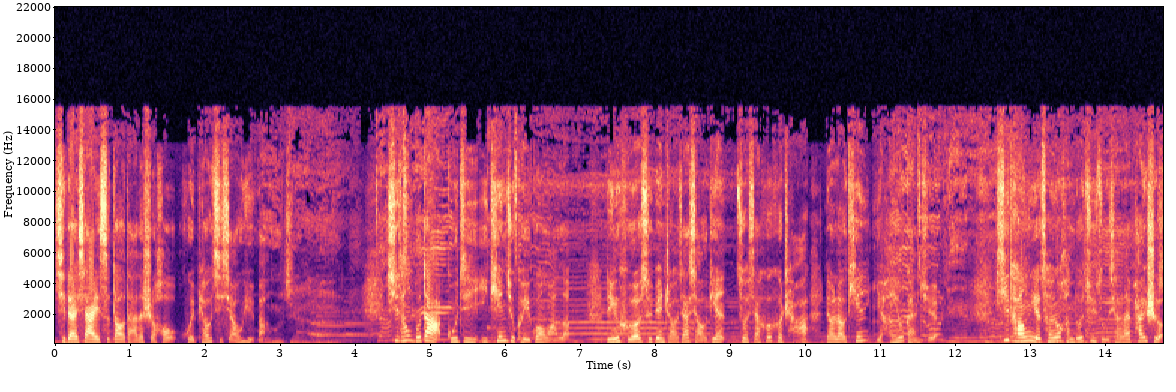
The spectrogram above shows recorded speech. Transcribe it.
期待下一次到达的时候会飘起小雨吧。西塘不大，估计一天就可以逛完了。临河随便找家小店坐下喝喝茶，聊聊天也很有感觉。西塘也曾有很多剧组前来拍摄，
